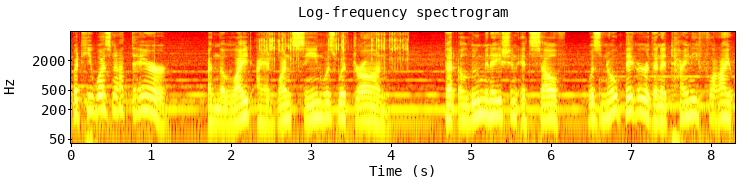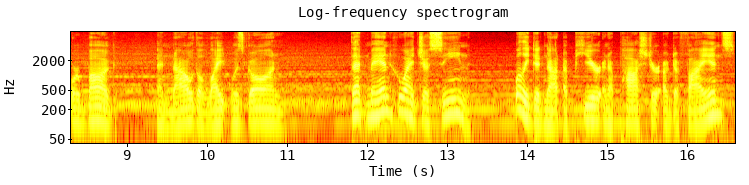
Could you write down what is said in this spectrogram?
But he was not there, and the light I had once seen was withdrawn. That illumination itself was no bigger than a tiny fly or bug, and now the light was gone. That man who I had just seen, well, he did not appear in a posture of defiance,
